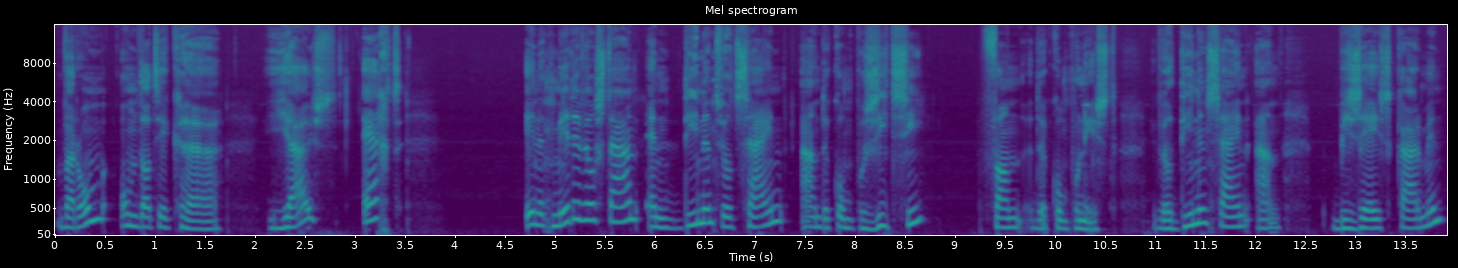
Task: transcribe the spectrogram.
waarom? Omdat ik uh, juist echt in het midden wil staan... en dienend wil zijn aan de compositie van de componist. Ik wil dienend zijn aan Bizet's Carmen.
